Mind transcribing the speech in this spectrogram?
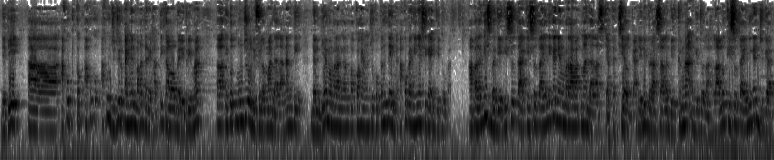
Jadi uh, aku aku aku jujur pengen banget dari hati kalau Berry Prima uh, ikut muncul di film Mandala nanti dan dia memerankan tokoh yang cukup penting. Aku pengennya sih kayak gitu kan apalagi sebagai Kisuta. Kisuta ini kan yang merawat Mandala sejak kecil kan. Jadi berasa lebih kena gitulah. Lalu Kisuta ini kan juga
